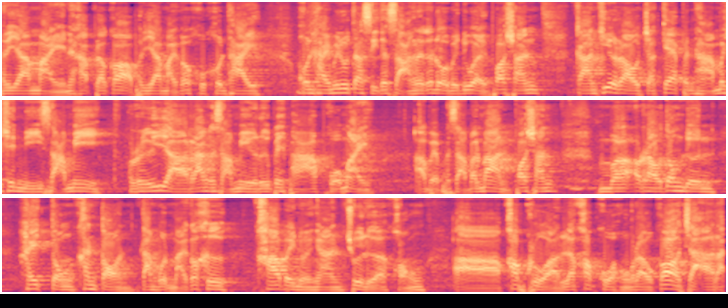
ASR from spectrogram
ภรรยาใหม่นะครับ แล้วก็ภรรยาใหม่ก็คือคนไทย คนไทยไม่รู้ตาสีตาสางเลยก็โดนไปด้วย เพราะฉะนั้นการที่เราจะแก้ปัญหาไม่ใช่หนีสามี หรืออย่าร้างกับสามีหรือไปหาผัวใหม่ เอาแบบภาษาบ้านๆเพราะฉะนั้นเราต้องเดินให้ตรงขั้นตอนตามกฎหมายก็คือ เข้าไปหน่วยงานช่วยเหลือของอาครอบครัวและครอบครัวของเราก็จะอะไร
